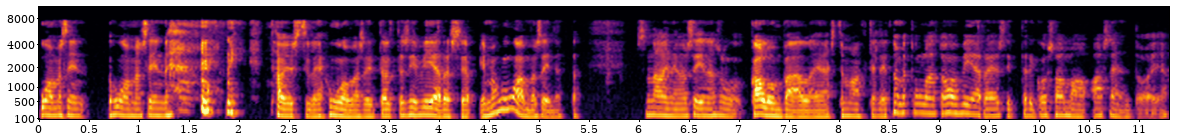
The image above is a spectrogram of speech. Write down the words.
huomasin, huomasin niin, tai just silleen huomasin, että olitte siinä vieressä, ja mä huomasin, että se nainen on siinä sun kalun päällä, ja sitten mä ajattelin, että no me tullaan tuohon viereen sitten niin samaa asentoa, ja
